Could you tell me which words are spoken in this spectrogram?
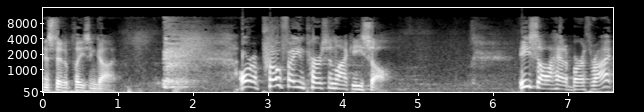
instead of pleasing God, or a profane person like Esau. Esau had a birthright.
